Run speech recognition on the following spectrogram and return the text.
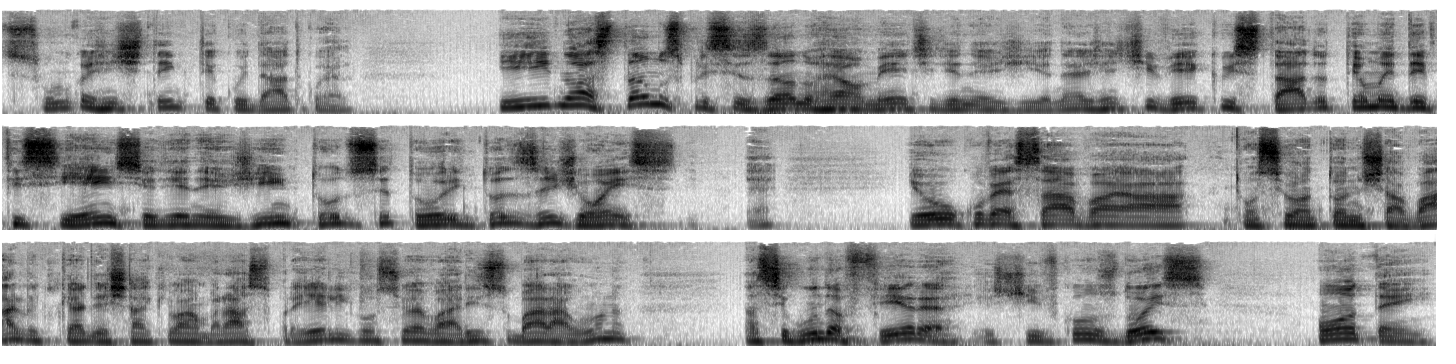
insumo que a gente tem que ter cuidado com ela. E nós estamos precisando realmente de energia, né? A gente vê que o Estado tem uma deficiência de energia em todos os setores, em todas as regiões, né? Eu conversava a, com o senhor Antônio Chavalho, quero deixar aqui um abraço para ele, com o senhor Evaristo Baraúna. Na segunda-feira eu estive com os dois. Ontem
